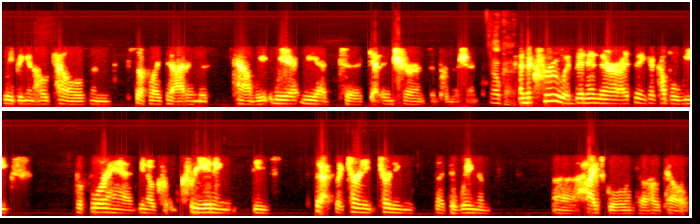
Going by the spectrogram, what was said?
sleeping in hotels and stuff like that in this town. We we we had to get insurance and permission, Okay. and the crew had been in there I think a couple weeks beforehand. You know, cr- creating these sets, like turning turning like the wing of uh, high school into hotels.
